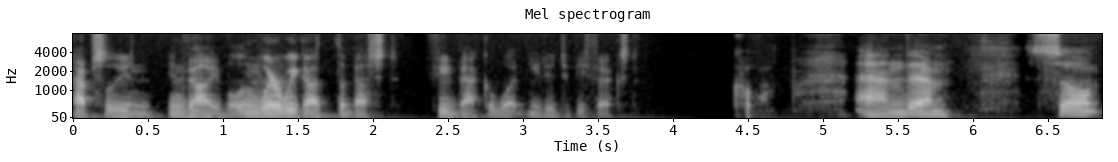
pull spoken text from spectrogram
absolutely in, invaluable and where we got the best feedback of what needed to be fixed. Cool. And um, so,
